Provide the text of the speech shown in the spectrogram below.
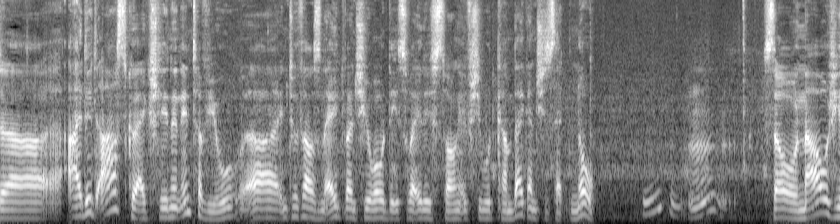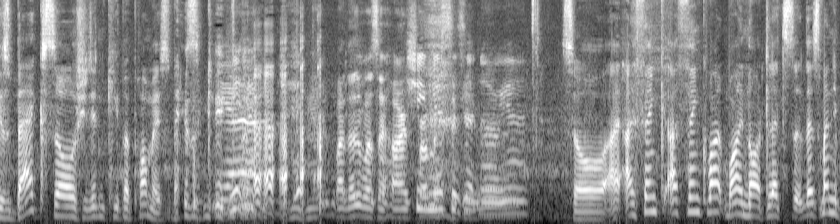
uh, I did ask her actually in an interview uh, in 2008 when she wrote the Israeli song if she would come back, and she said no. Mm. So now she's back, so she didn't keep her promise, basically. Yeah. But that was a hard she promise misses it now, yeah. So I, I think I think why, why not? Let's there's many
